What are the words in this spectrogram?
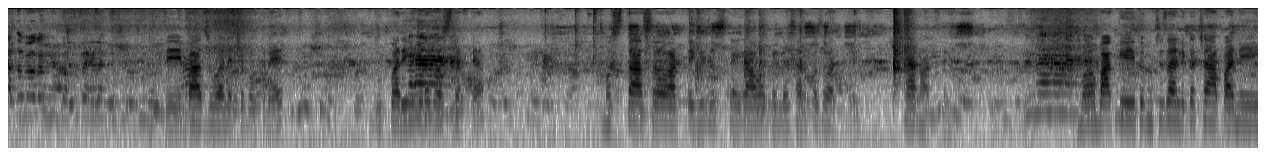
आता बघा मी फिरवते. ते बाजूवाल्याच्या बकऱ्या आहेत. दुपारी इकडेच असतात त्या. मस्त असं वाटतं की जसं काही गावाकडल्यासारखंच वाटतंय. छान वाटतंय. मग बाकी तुमची झाली का चहा पाणी?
